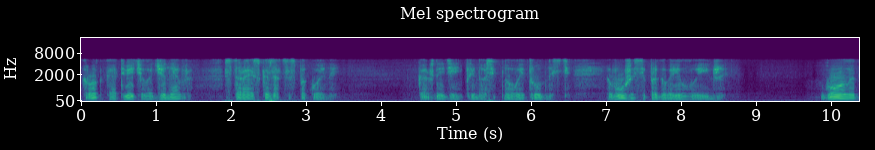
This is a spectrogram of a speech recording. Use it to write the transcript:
Кротко ответила Дженевра, стараясь казаться спокойной. Каждый день приносит новые трудности — в ужасе проговорил Луиджи. Голод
